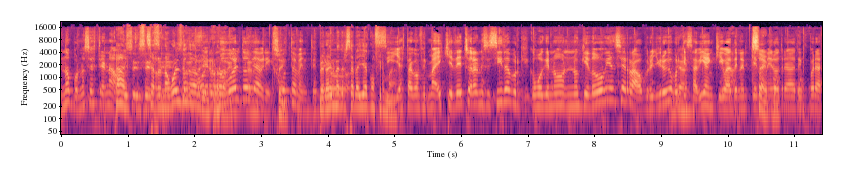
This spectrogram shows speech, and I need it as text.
No, pues no se ha estrenado. Ah, se- se, se- renovó el se 2 de abril. Se renovó el 2 de claro. abril, Sí. justamente. Pero hay una tercera ya confirmada. Sí, ya está confirmada. Es que de hecho la necesita porque como que no, no quedó bien cerrado, pero yo creo que porque Ya. sabían que iba a tener que Sí, tener po. otra temporada.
